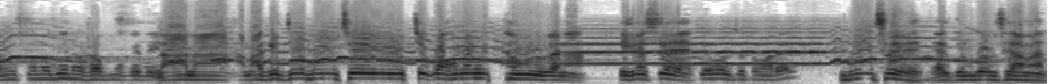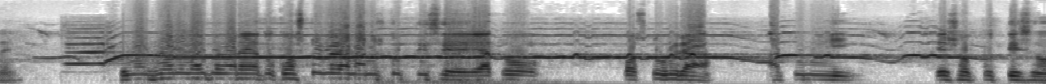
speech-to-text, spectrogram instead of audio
আমি কোনোদিন ওসব মুখে দিই না না আমাকে যে বলছে হচ্ছে কখনো মিথ্যা বলবে না ঠিক আছে? কে বলছে তোমারে? বলছে একজন বলছে আমারে। তোমার বড় ভাই তোমার এত কষ্ট করে মানুষ করতেছে এত কষ্ট করে। আর তুমি এসব করতেছো।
